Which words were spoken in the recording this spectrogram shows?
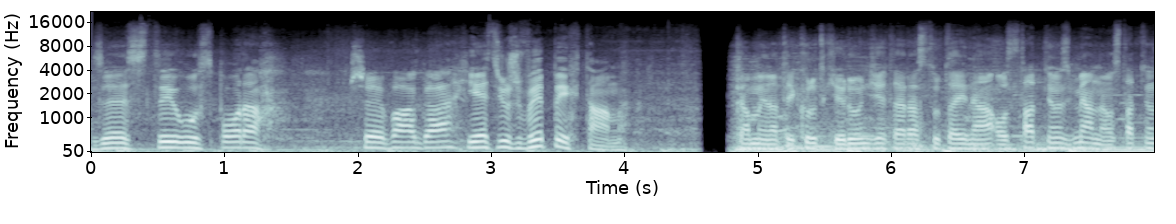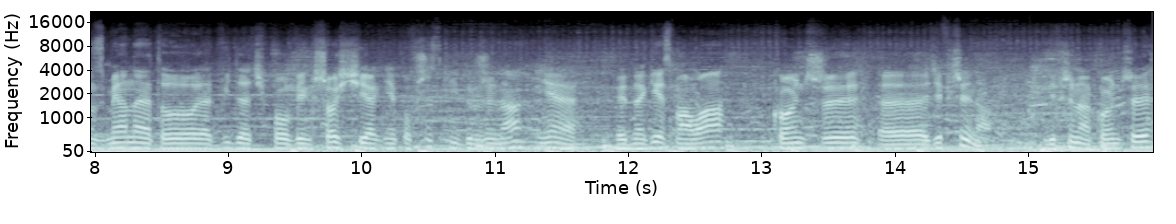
ze z tyłu spora przewaga, jest już wypych tam. Czekamy na tej krótkiej rundzie teraz tutaj na ostatnią zmianę. Ostatnią zmianę to jak widać po większości, jak nie po wszystkich drużynach, nie, jednak jest mała, kończy e, dziewczyna. Dziewczyna kończy,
